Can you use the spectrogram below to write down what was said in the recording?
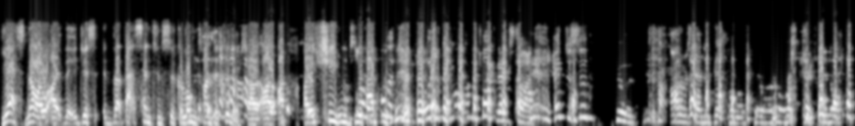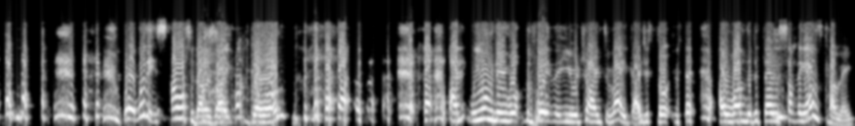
Yes, no, I, it just that that sentence took a long time to finish. I I, I, I assumed you had. apologies. I should be more on the point next time. Henderson, good. I was getting a bit more. when, when it started, I was like, "Go on." I think we all knew what the point that you were trying to make. I just thought I wondered if there was something else coming.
